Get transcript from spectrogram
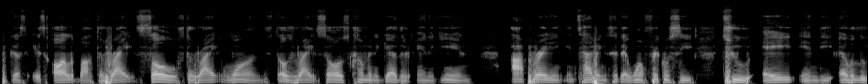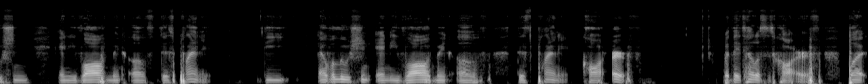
because it's all about the right souls, the right ones, those right souls coming together and again operating and tapping into that one frequency to aid in the evolution and evolvement of this planet. The evolution and evolvement of this planet called Earth. But they tell us it's called Earth. But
